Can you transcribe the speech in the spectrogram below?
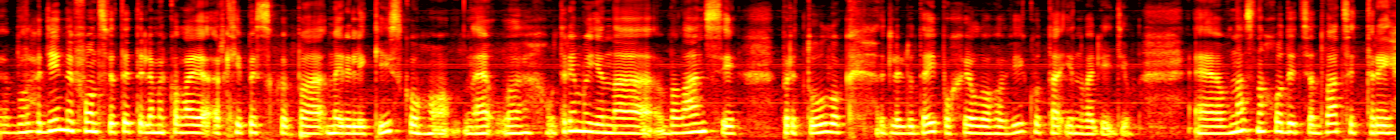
Е, Благодійний фонд святителя Миколая архієпископа Мирилікійського е, е, утримує на балансі притулок для людей похилого віку та інвалідів. В нас знаходиться 23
